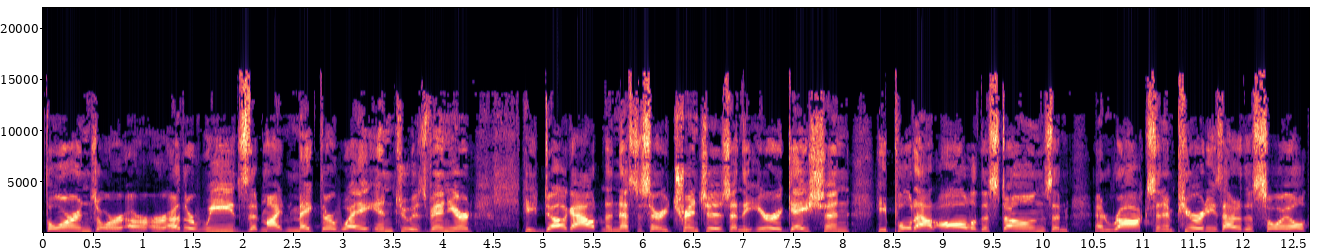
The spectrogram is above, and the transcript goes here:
thorns or, or, or other weeds that might make their way into his vineyard. He dug out the necessary trenches and the irrigation. He pulled out all of the stones and, and rocks and impurities out of the soil.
